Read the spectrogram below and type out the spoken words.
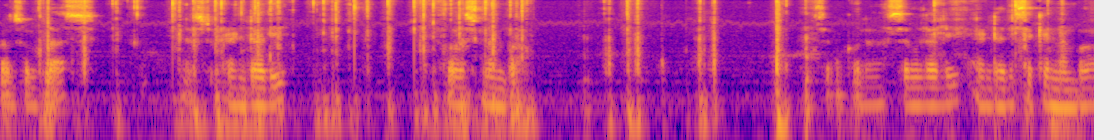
Console class. Just enter the first number. Similarly enter the second number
